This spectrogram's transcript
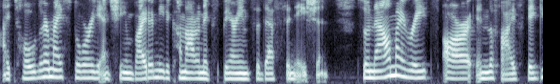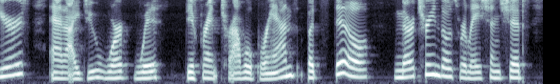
I told her my story and she invited me to come out and experience the destination. So now my rates are in the five figures and I do work with different travel brands, but still nurturing those relationships,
